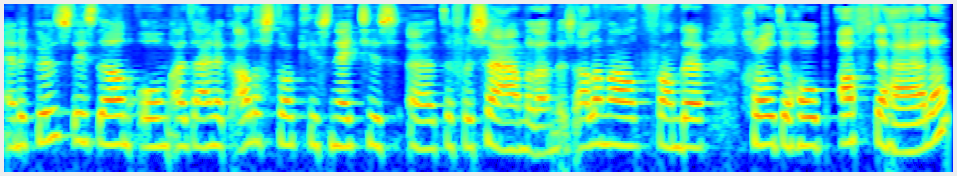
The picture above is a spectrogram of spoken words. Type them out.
En de kunst is dan om uiteindelijk alle stokjes netjes uh, te verzamelen. Dus allemaal van de grote hoop af te halen.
